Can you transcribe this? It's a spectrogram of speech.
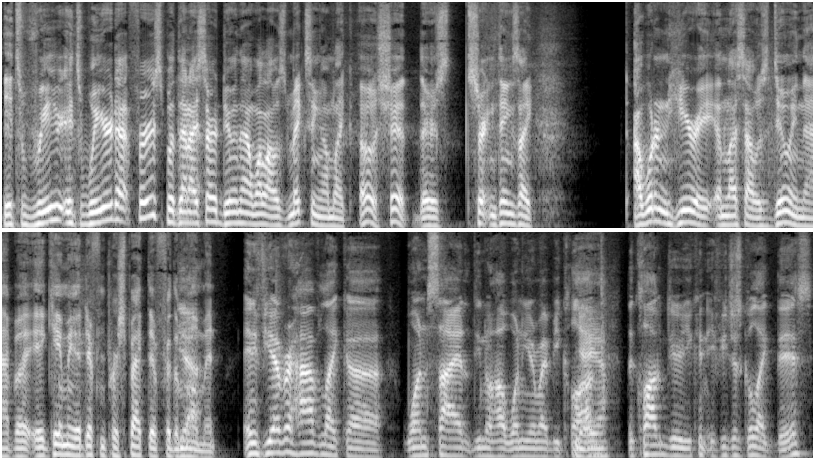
It's weird. It's weird at first, but then I started doing that while I was mixing. I'm like, oh shit. There's certain things like I wouldn't hear it unless I was doing that, but it gave me a different perspective for the Yeah. moment. And if you ever have like uh one side, you know how one ear might be clogged. yeah. The clogged ear, you can if you just go like this,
